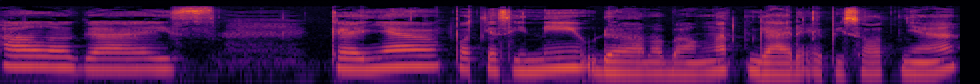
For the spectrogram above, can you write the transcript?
Halo guys, kayaknya podcast ini udah lama banget gak ada episodenya.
